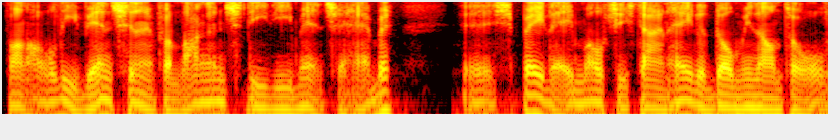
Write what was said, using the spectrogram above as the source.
van al die wensen en verlangens die die mensen hebben. Uh, spelen emoties daar een hele dominante rol?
